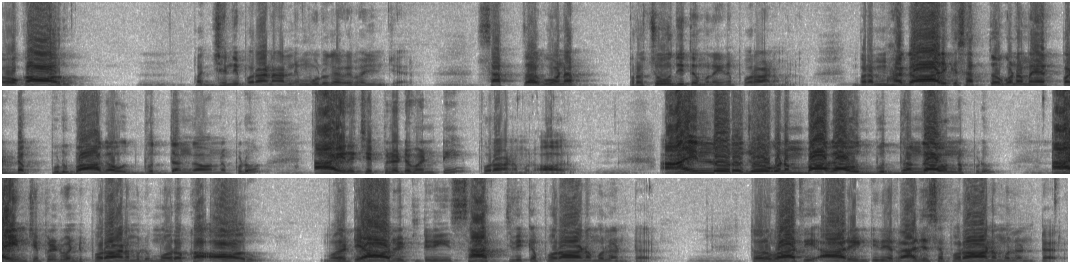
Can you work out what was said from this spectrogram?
ఒక ఆరు పద్దెనిమిది పురాణాలని మూడుగా విభజించారు. సత్వగుణ ప్రచోదితములైన పురాణములు. బ్రహ్మగారికి సత్వగుణం ఏర్పడ్డప్పుడు బాగా ఉద్బుద్ధంగా ఉన్నప్పుడు ఆయన చెప్పినటువంటి పురాణములు ఆరు. ఆయనలో రజోగుణం బాగా ఉద్బుద్ధంగా ఉన్నప్పుడు ఆయన చెప్పినటువంటి పురాణములు మరొక ఆరు. మొదటి ఆరింటిని సాత్విక పురాణములు అంటారు తరువాతి ఆరింటిని రాజస పురాణములు అంటారు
